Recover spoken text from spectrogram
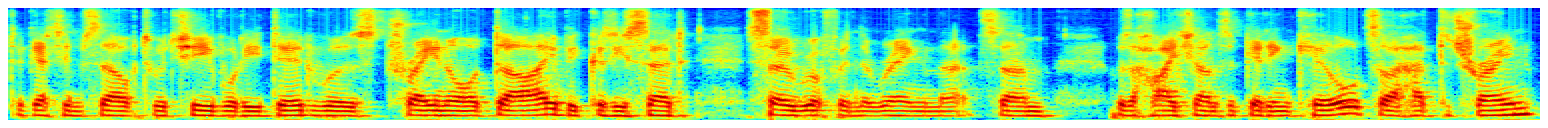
to get himself to achieve what he did was train or die because he said so rough in the ring that um, was a high chance of getting killed. So I had to train.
